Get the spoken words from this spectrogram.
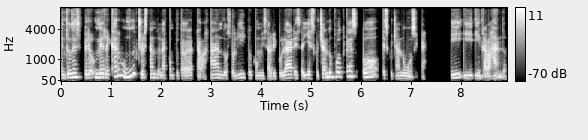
Entonces, pero me recargo mucho estando en la computadora trabajando solito con mis auriculares ahí escuchando podcast o escuchando música y, y trabajando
